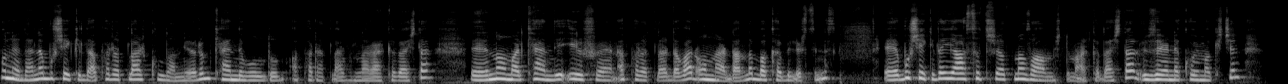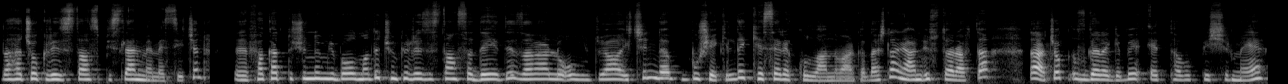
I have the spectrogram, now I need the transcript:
Bu nedenle bu şekilde aparatlar kullanıyorum. Kendi bulduğum aparatlar bunlar arkadaşlar. Ee, normal kendi airfryer aparatları da var. Onlardan da bakabilirsiniz. Ee, bu şekilde yağ sıçratmaz almıştım arkadaşlar. Üzerine koymak için daha çok rezistans pislenmemesi için. E, fakat düşündüğüm gibi olmadı çünkü rezistansa değdi. Zararlı olacağı için de bu şekilde keserek kullandım arkadaşlar. Yani üst tarafta daha çok ızgara gibi et tavuk pişirmeye e,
